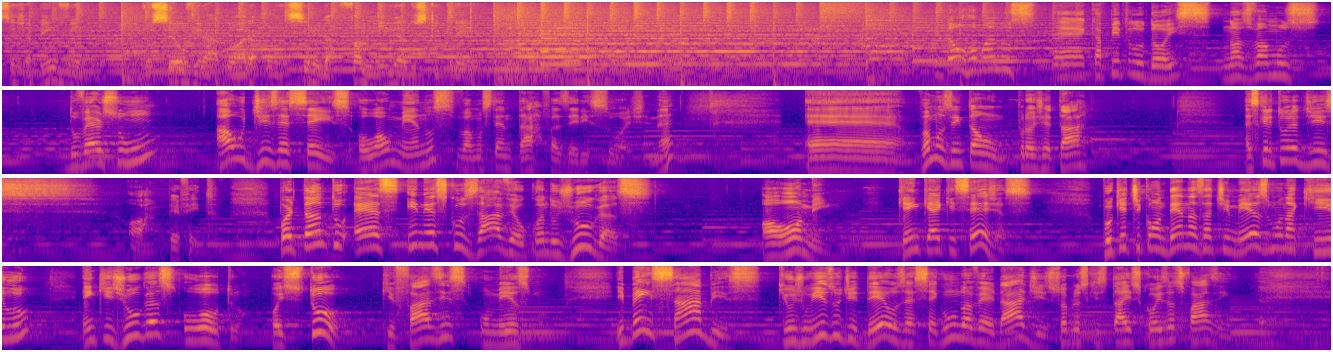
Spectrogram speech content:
seja bem-vindo. Você ouvirá agora o ensino da família dos que creem. Então, Romanos é, capítulo 2, nós vamos do verso 1 ao 16, ou ao menos vamos tentar fazer isso hoje, né? É, vamos então projetar. A Escritura diz, ó, perfeito. Portanto, és inexcusável quando julgas, ó homem, quem quer que sejas, porque te condenas a ti mesmo naquilo em que julgas o outro, pois tu que fazes o mesmo. E bem sabes que o juízo de Deus é segundo a verdade sobre os que tais coisas fazem.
